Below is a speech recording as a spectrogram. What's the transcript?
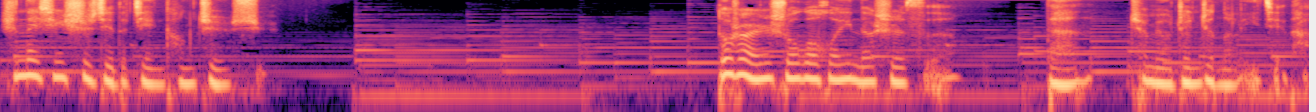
是内心世界的健康秩序。多少人说过婚姻的誓词，但却没有真正的理解它。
